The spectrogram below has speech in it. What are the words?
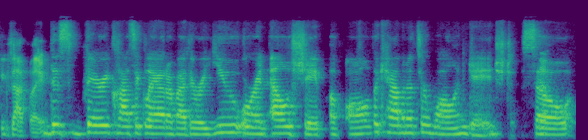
exactly this very classic layout of either a U or an L shape of all the cabinets are wall engaged. So yep.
